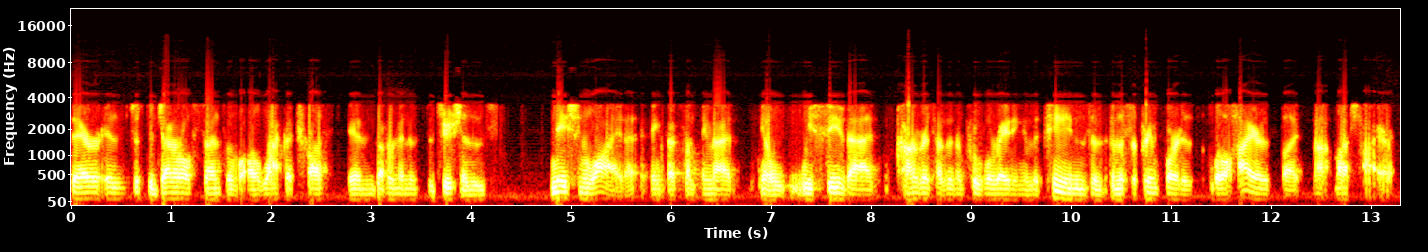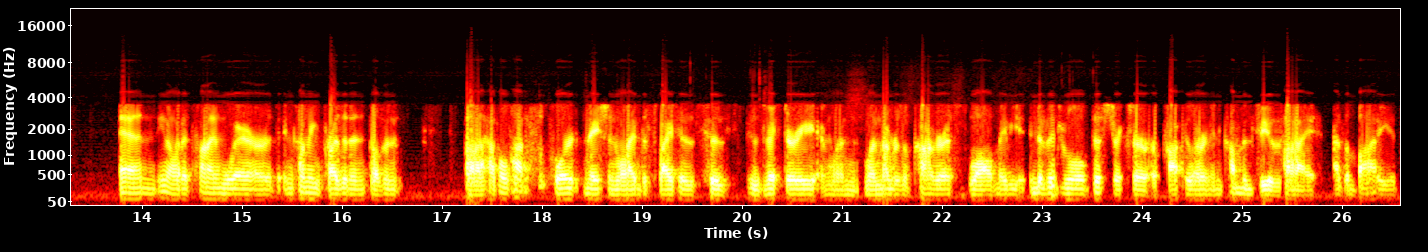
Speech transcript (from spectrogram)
there is just a general sense of a lack of trust in government institutions nationwide. I think that's something that you know we see that Congress has an approval rating in the teens, and, the Supreme Court is a little higher, but not much higher. And you know, at a time where the incoming president doesn't uh, have a lot of support nationwide, despite his his his victory, and when when members of Congress, while maybe individual districts are, are popular and incumbency is high, as a body, it's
